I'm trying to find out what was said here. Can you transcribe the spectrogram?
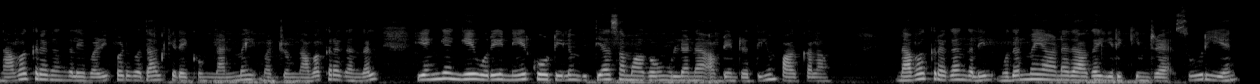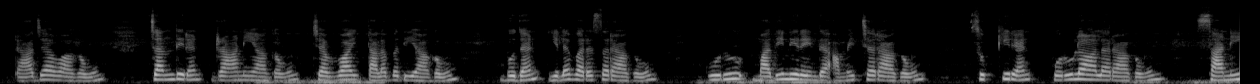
நவக்கிரகங்களை வழிபடுவதால் கிடைக்கும் நன்மை மற்றும் நவக்கிரகங்கள் எங்கெங்கே ஒரே நேர்கோட்டிலும் வித்தியாசமாகவும் உள்ளன அப்படின்றதையும் பார்க்கலாம். நவக்கிரகங்களில் முதன்மையானதாக இருக்கின்ற சூரியன் ராஜாவாகவும் சந்திரன் ராணியாகவும் செவ்வாய் தளபதியாகவும் புதன் இளவரசராகவும் குரு மதி நிறைந்த அமைச்சராகவும் சுக்கிரன் பொருளாளராகவும் சனி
